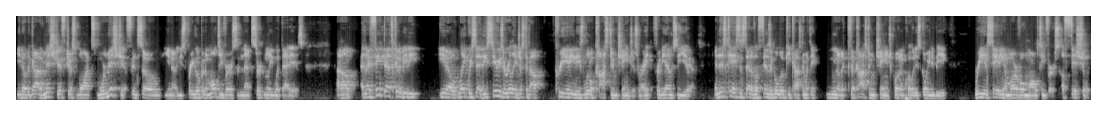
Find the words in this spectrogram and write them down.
you know the god of mischief just wants more mischief. And so you know you spring open a multiverse and that's certainly what that is. Um, and i think that's going to be the you know like we said these series are really just about creating these little costume changes right for the mcu yeah. in this case instead of a physical loki costume i think you know the, the costume change quote unquote is going to be reinstating a marvel multiverse officially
